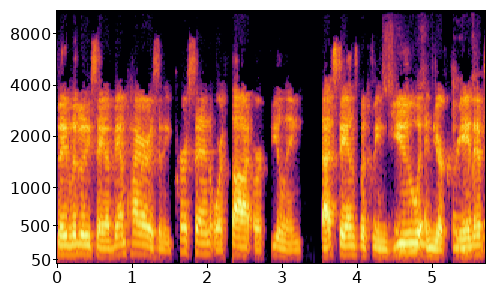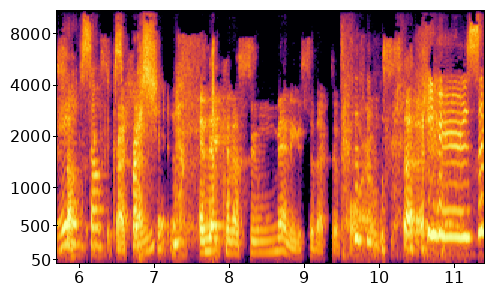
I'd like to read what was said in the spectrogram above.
they literally say a vampire is any person or thought or feeling that stands between you and your creative, creative self-expression, self-expression. and they can assume many seductive forms. Here's a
